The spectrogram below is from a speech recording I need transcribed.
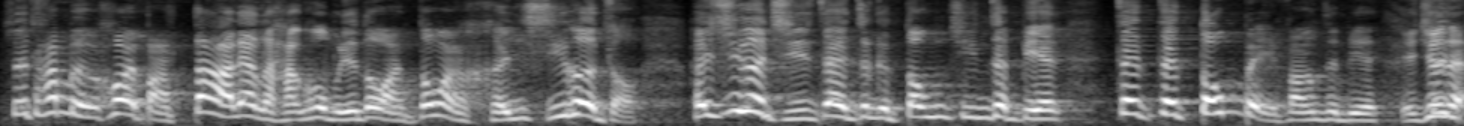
所以他们后来把大量的航空母舰都往都往横须贺走。横须贺其实在这个东京这边，在在东北方这边，也就是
